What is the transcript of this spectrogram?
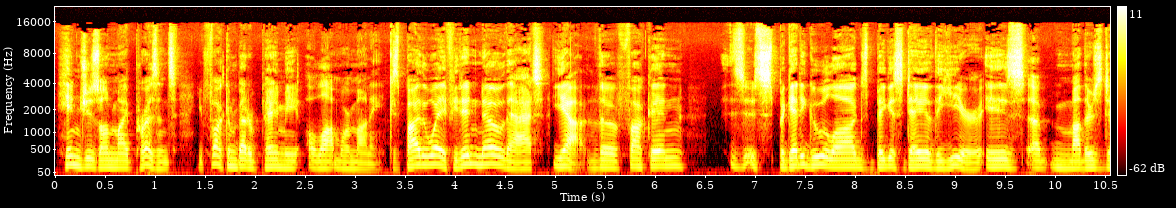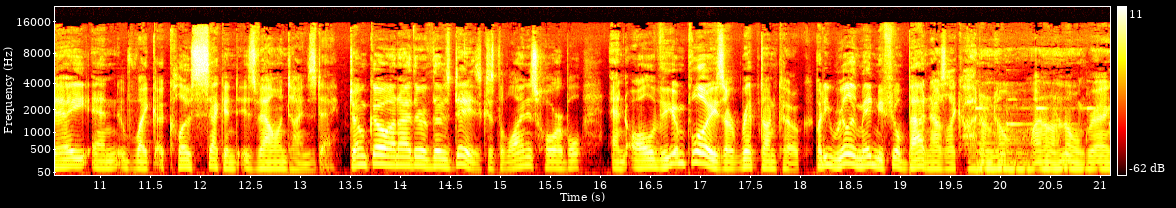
hinges on my presence, you fucking better pay me a lot more money. Cuz by the way, if you didn't know that, yeah, the fucking Spaghetti Gulag's biggest day of the year is uh, Mother's Day, and like a close second is Valentine's Day. Don't go on either of those days because the line is horrible and all of the employees are ripped on coke. But he really made me feel bad, and I was like, I don't know, I don't know, Greg,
